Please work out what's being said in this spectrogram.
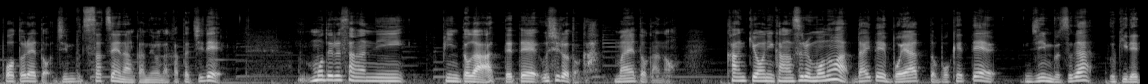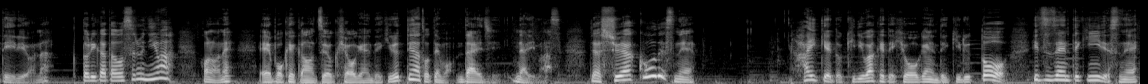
ポートレート、人物撮影なんかのような形で、モデルさんにピントが合ってて、後ろとか前とかの環境に関するものは大体ぼやっとボケて人物が浮き出ているような取り方をするには、このね、え、ボケ感を強く表現できるっていうのはとても大事になります。じゃあ主役をですね、背景と切り分けて表現できると、必然的にですね、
